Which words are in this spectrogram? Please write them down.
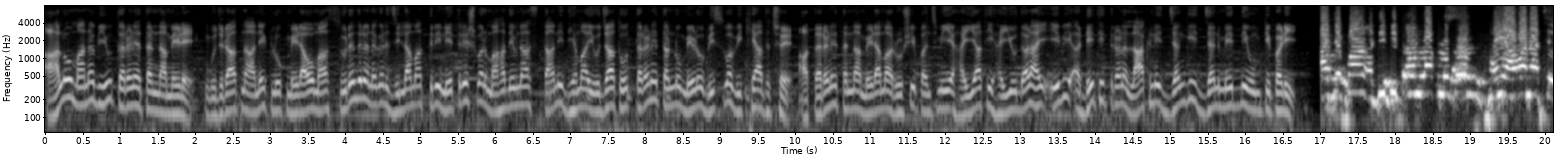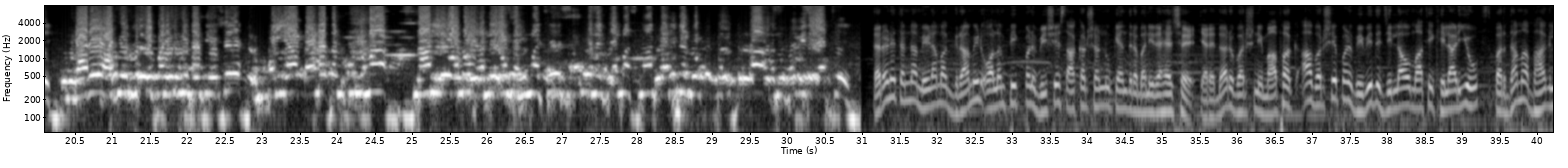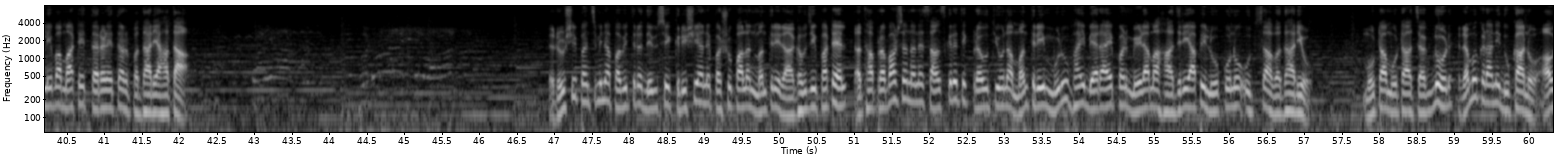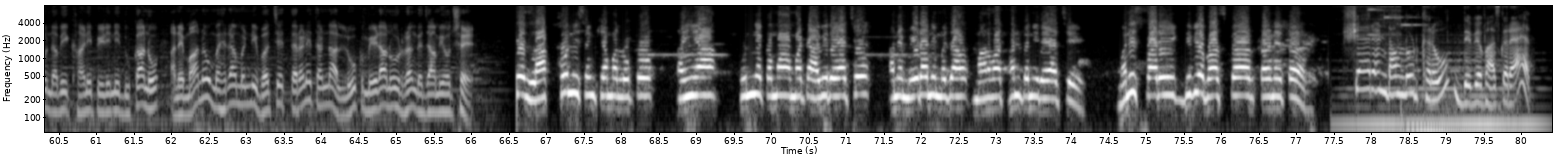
આલો માનવીયું તરણેતરના મેળે. ગુજરાતના અનેક લોકમેળાઓમાં સુરેન્દ્રનગર જિલ્લામાં ત્રિનેત્રેશ્વર મહાદેવના સ્થાનિધ્યમાં યોજાતો તરણેતરનો મેળો વિશ્વ વિખ્યાત છે. આ તરણેતરના મેળામાં ઋષિ પંચમીએ હૈયાથી હૈયું દળાય એવી અઢીથી ત્રણ લાખની જંગી જનમેદની ઉમટી પડી. આજે પણ અઢી થી ત્રણ લાખ લોકો અહીં આવવાના છે. ત્યારે આજે ઋષિ પંચમીના દિવસે અહીંયા કર્ણાટક કુંડમાં સ્નાન લેવાનો અનેરો મહિમા છે. અને જેમાં સ્નાન કરીને લોકો પવિત્રતા અનુભવી રહ્યા છે. તરણેતરના મેળામાં ગ્રામીણ ઓલિમ્પિક પણ વિશેષ આકર્ષણનું કેન્દ્ર બની રહે છે. ત્યારે દર વર્ષની માફક આ વર્ષે પણ વિવિધ જિલ્લાઓમાંથી ખેલાડીઓ સ્પર્ધામાં ભાગ લેવા માટે તરણેતર પધાર્યા હતા. ઋષિ પંચમીના પવિત્ર દિવસે કૃષિ અને પશુપાલન મંત્રી રાઘવજી પટેલ તથા પ્રવાસન અને સાંસ્કૃતિક પ્રવૃત્તિઓના મંત્રી મુળુભાઈ બેરાએ પણ મેળામાં હાજરી આપી લોકોનો ઉત્સાહ વધાર્યો. મોટા મોટા ચગડોળ, રમકડાની દુકાનો, અવનવી ખાણીપીણીની દુકાનો અને માનવ મહેરામણની વચ્ચે તરણેતરના લોકમેળાનો રંગ જામ્યો છે. લાખોની સંખ્યામાં લોકો અહીંયા પુણ્ય કમાવા માટે આવી રહ્યા છે અને મેળાની મજા માણવા થન બની રહ્યા છે. Manish Parikh Divya Bhaskar Tarnetar. Share and download કરો દિવ્ય ભાસ્કર એપ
